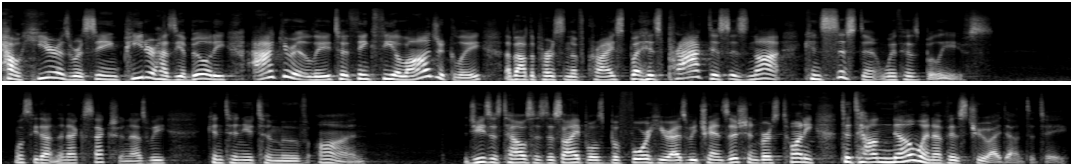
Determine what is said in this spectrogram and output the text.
How, here, as we're seeing, Peter has the ability accurately to think theologically about the person of Christ, but his practice is not consistent with his beliefs. We'll see that in the next section as we continue to move on. Jesus tells his disciples before here, as we transition, verse 20, to tell no one of his true identity.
